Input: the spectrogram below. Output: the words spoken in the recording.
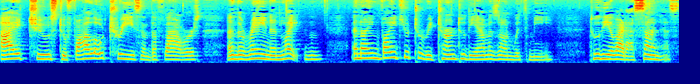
I choose to follow trees and the flowers and the rain and lightning, and I invite you to return to the Amazon with me, to the Barasanas,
